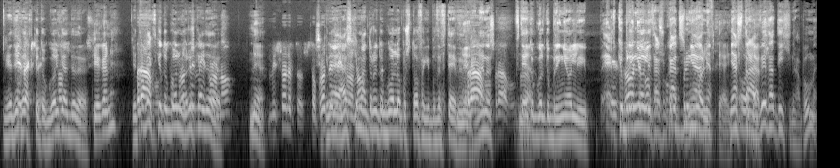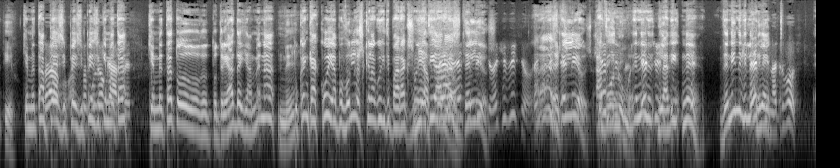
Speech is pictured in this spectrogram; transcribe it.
Γιατί Κοίταξε. έχασε και το γκολ και αντέδρασε. Τι έκανε; Γιατί Μπράβο, έχασε και τον στο γκολ πρώτο νωρίς και ημίχρονο- αντέδρασε. Ναι. Μισό λεπτό. Στο πρώτο Ξεκινάει άσχημα, ημίχρονο... τρώει τον γκολ όπως το έφαγε που δεν φταίει. Ναι. Ο Μπράβο, ένας μπράβο. φταίει Ναι. τον γκολ του Μπρινιόλη. Ε, και ο Εδώ Μπρινιόλη λοιπόν, θα σου ο κάτσει Μπρινιόλη μια, μια, φταίει. μια Ο, στραβή εντάξει. θα τύχει να πούμε. Τι; Και μετά Μπράβο, παίζει, παίζει, αυτό παίζει που και λέω μετά, κάθε. και μετά το, το 30 για μένα Ναι. του κάνει κακό η αποβολή όσο και να ακούγεται παράξενο Ναι, γιατί αυτό αράζει Έχει τελείως. δίκιο, Έχει δίκιο. έχει Αράζει δίκιο. τελείως. Έτσι, Συμφωνούμε. Δεν είναι, έτσι. δηλαδή, ναι. Δεν είναι δηλαδή. Έτσι είναι ακριβώς. Ε,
